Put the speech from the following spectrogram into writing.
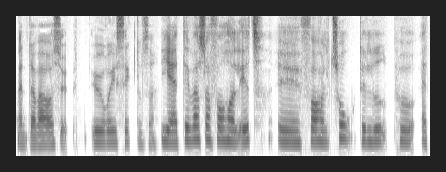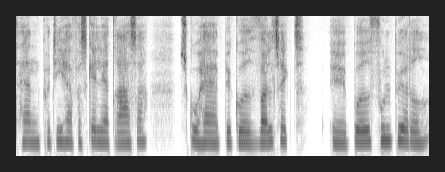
Men der var også øvrige sigtelser. Ja, det var så forhold 1. Øh, forhold 2, det lød på, at han på de her forskellige adresser skulle have begået voldtægt, øh, både fuldbyrdet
